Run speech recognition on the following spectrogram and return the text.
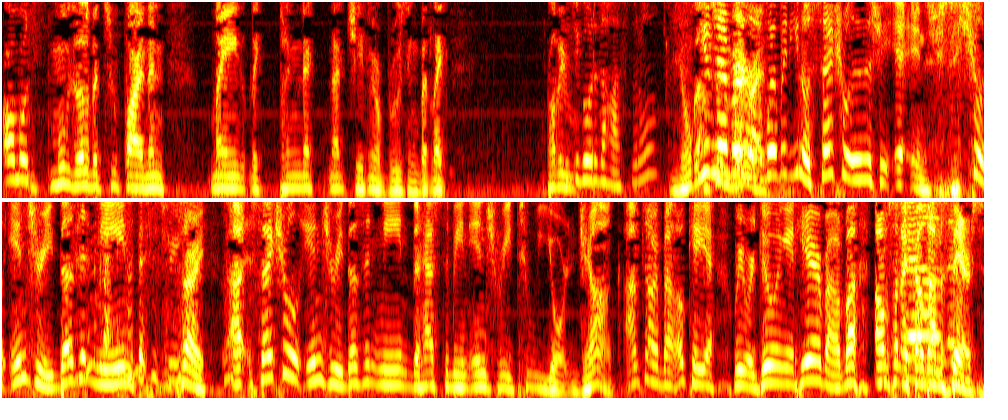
Almost. moved a little bit too far and then my like putting not, not chafing or bruising but like probably Did you go to the hospital? no I'm You so never know, embarrassed. but, but you know, sexual industry, uh, industry, sexual injury doesn't mean. Sorry, uh, sexual injury doesn't mean there has to be an injury to your junk. I'm talking about okay, yeah, we were doing it here, blah blah. blah. All of a sudden, I fell down the and- stairs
